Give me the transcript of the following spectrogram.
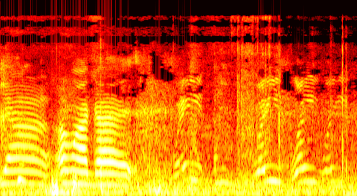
yeah. Oh my god. Wait, wait, wait, wait.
